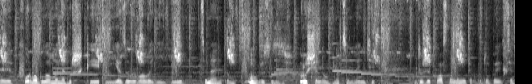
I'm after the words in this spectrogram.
Е, Форма була у мене горшки, і я заливала її цементом, ну, розчином на цементі. Дуже класно, мені так подобається.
